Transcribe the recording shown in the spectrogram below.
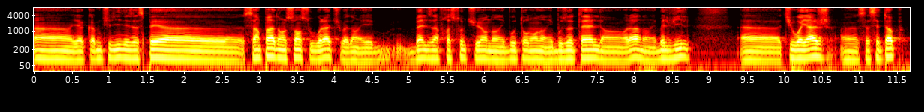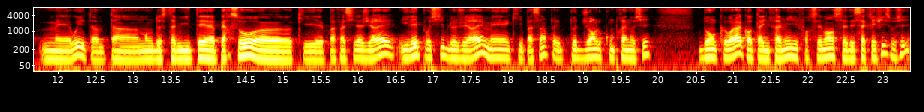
Euh, il y a, comme tu dis, des aspects euh, sympas dans le sens où voilà, tu vas dans les belles infrastructures, dans les beaux tournois, dans les beaux hôtels, dans voilà, dans les belles villes. Euh, tu voyages, ça c'est top. Mais oui, tu as, un manque de stabilité perso qui est pas facile à gérer. Il est possible de gérer, mais qui est pas simple et peu de gens le comprennent aussi. Donc voilà, quand tu as une famille, forcément, c'est des sacrifices aussi.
